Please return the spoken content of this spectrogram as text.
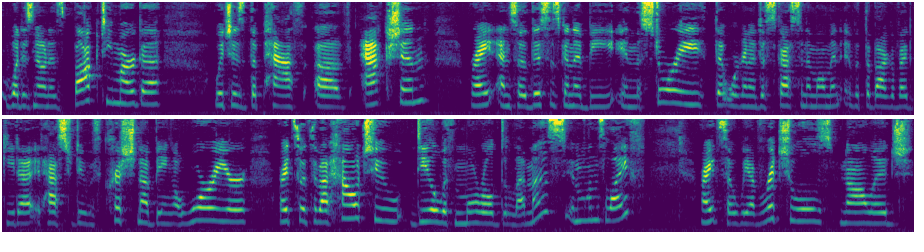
what is known as Bhakti Marga, which is the path of action, right? And so this is going to be in the story that we're going to discuss in a moment with the Bhagavad Gita. It has to do with Krishna being a warrior, right? So it's about how to deal with moral dilemmas in one's life, right? So we have rituals, knowledge,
